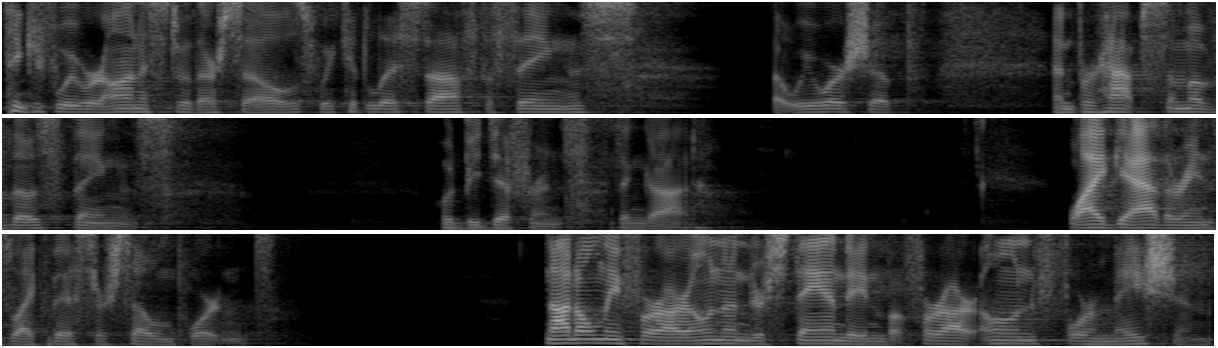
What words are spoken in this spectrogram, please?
I think if we were honest with ourselves, we could list off the things that we worship, and perhaps some of those things would be different than God. Why gatherings like this are so important not only for our own understanding, but for our own formation.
